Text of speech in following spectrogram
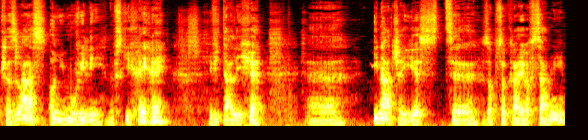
przez las, oni mówili do wszystkich hej, hej, witali się e, inaczej jest e, z obcokrajowcami.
